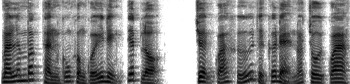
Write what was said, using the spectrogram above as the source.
mà Lâm Bắc Thần cũng không có ý định tiết lộ. Chuyện quá khứ thì cứ để nó trôi qua.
